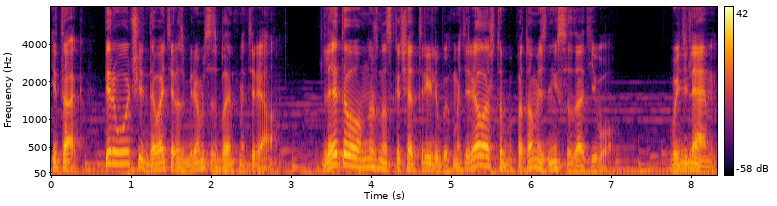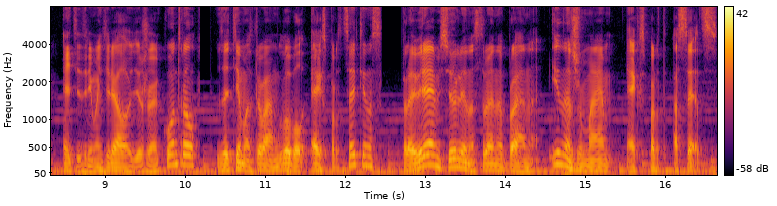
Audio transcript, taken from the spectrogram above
Итак, в первую очередь давайте разберемся с Blend материалом. Для этого вам нужно скачать три любых материала, чтобы потом из них создать его. Выделяем эти три материала, удерживая Ctrl, затем открываем Global Export Settings, проверяем все ли настроено правильно и нажимаем Export Assets.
